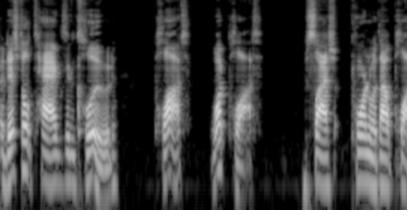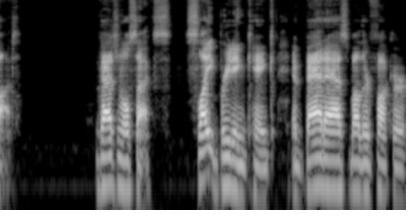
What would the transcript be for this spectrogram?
additional tags include plot. What plot? slash porn without plot, vaginal sex, slight breeding kink, and badass motherfucker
